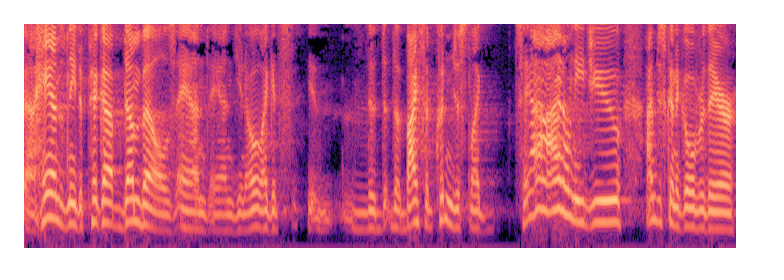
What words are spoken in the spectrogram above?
Uh, hands need to pick up dumbbells, and and you know, like it's the the bicep couldn't just like say, ah, I don't need you. I'm just going to go over there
